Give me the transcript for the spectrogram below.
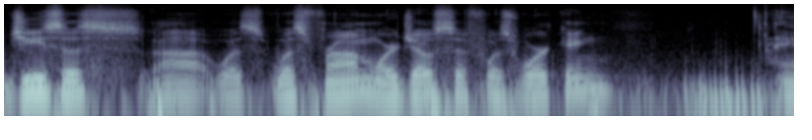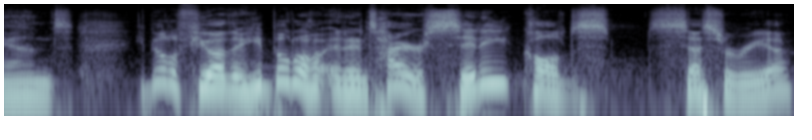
Jesus uh, was, was from, where Joseph was working. And he built a few other, he built a, an entire city called Caesarea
